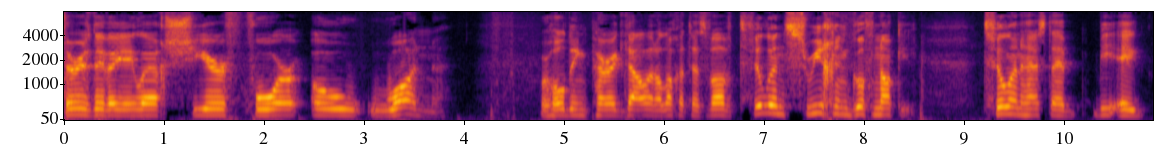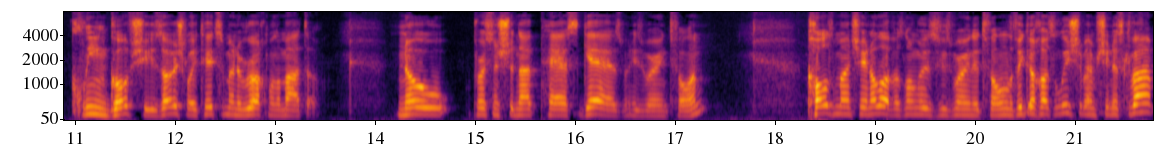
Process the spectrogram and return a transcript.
Thursday Vayelech Shir 401. We're holding Perek Dalet Halacha Tesvav Tfilin Srichin Guf Naki. Tfilin has to be a clean guf. Sheizar Shloi Tetzim and Ruach Malamata. No person should not pass gas when he's wearing tefillin. Calls man shein alav as long as he's wearing the tefillin. Lefika chas lishem em shinas kva.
